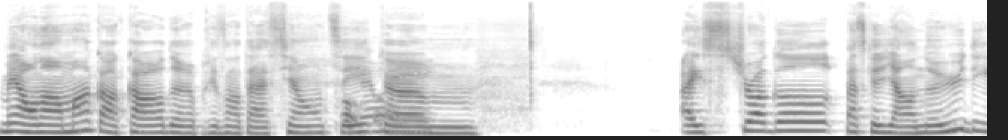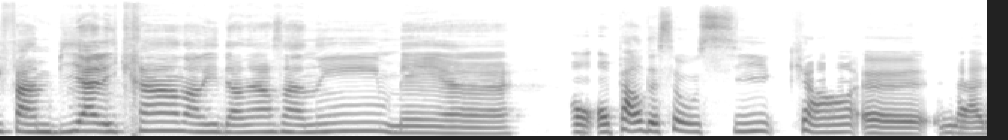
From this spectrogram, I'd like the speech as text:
Mais on en manque encore de représentation, tu sais, Oh, ouais. comme... I struggle, parce qu'il y en a eu des femmes bi à l'écran dans les dernières années, mais... euh, On, on parle de ça aussi quand euh, la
